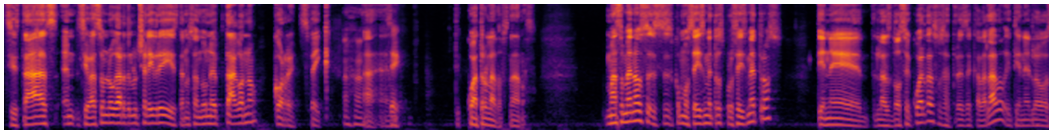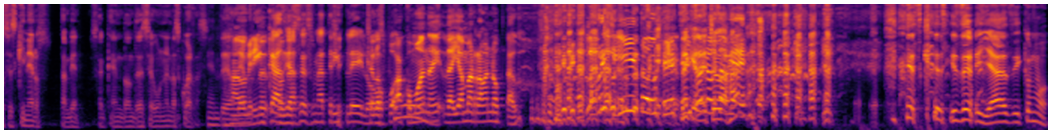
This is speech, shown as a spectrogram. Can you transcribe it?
si estás, en- si vas a un lugar de lucha libre y están usando un heptágono, corre, es fake. Ajá. Ah, Sí. eh, Cuatro lados, nada más. Más o menos es, es como 6 metros por 6 metros. Tiene las 12 cuerdas, o sea, tres de cada lado, y tiene los esquineros también, o sea, que en donde se unen las cuerdas. De Ajá, donde donde- brincas donde- y haces una triple y Que luego... los po- ¡pum! acomodan ahí, de ahí amarraban octágono. ¡Pobrecito, güey! Sí, que de no hecho, es que sí se veía así como,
